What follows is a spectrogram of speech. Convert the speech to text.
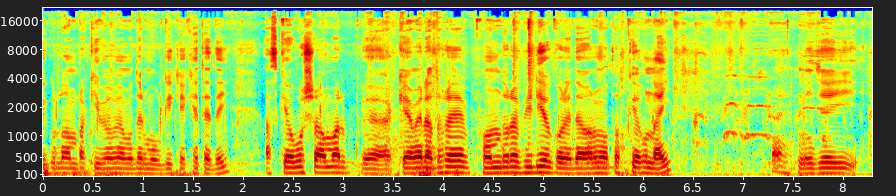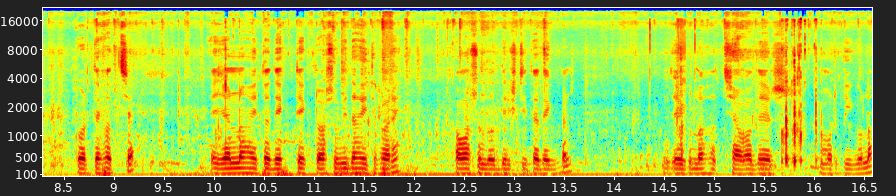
এগুলো আমরা কীভাবে আমাদের মুরগিকে খেতে দেই? আজকে অবশ্য আমার ক্যামেরা ধরে, ফোন ধরে ভিডিও করে দেওয়ার মতো কেউ নাই। হ্যাঁ নিজেই করতে হচ্ছে। এই জন্য হয়তো দেখতে একটু অসুবিধা হইতে পারে। ক্ষমা সুন্দর দৃষ্টিতে দেখবেন। যেগুলো হচ্ছে আমাদের মুরগিগুলো।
